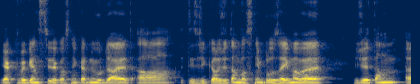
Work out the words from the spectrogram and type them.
jak veganství, tak vlastně carnivore diet a ty jsi říkal, že tam vlastně bylo zajímavé, že tam uh,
